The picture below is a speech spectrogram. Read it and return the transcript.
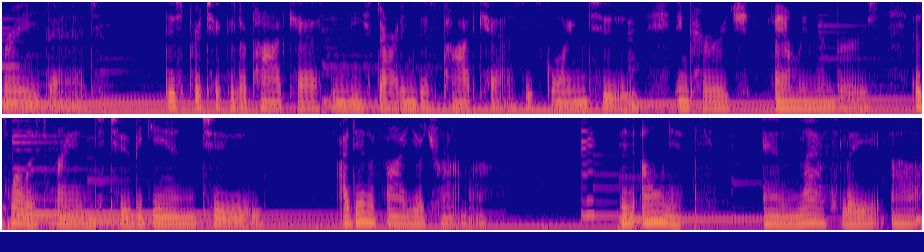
pray that this particular podcast and me starting this podcast is going to encourage family members as well as friends to begin to identify your trauma, then own it, and lastly, uh,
